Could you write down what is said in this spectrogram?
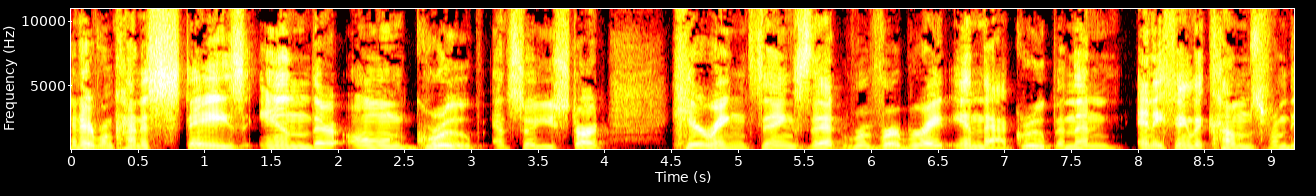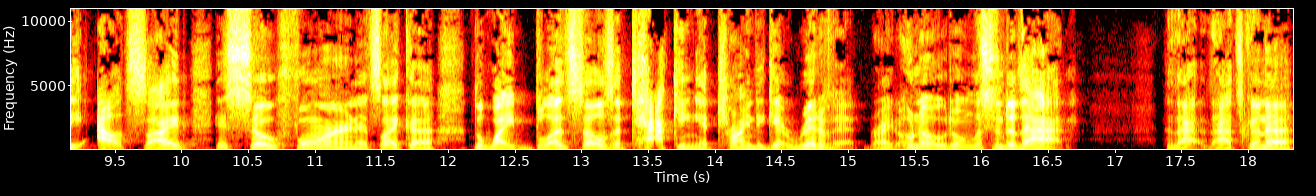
And everyone kind of stays in their own group. And so you start hearing things that reverberate in that group and then anything that comes from the outside is so foreign it's like a, uh, the white blood cells attacking it trying to get rid of it right? Oh no don't listen to that. That that's going to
